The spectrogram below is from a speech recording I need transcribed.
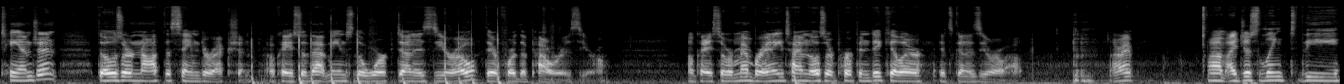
tangent, those are not the same direction. Okay, so that means the work done is zero, therefore the power is zero. Okay, so remember, anytime those are perpendicular, it's going to zero out. All right. Um, I just linked the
